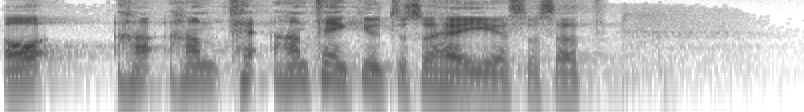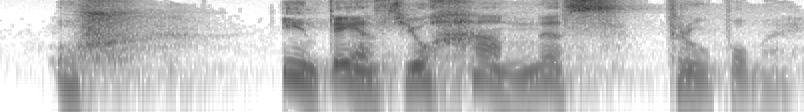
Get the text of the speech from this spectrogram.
Ja, han, han, han tänker inte så här, Jesus, att oh, inte ens Johannes tror på mig.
